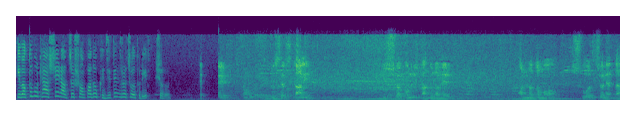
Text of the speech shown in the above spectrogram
কি বক্তব্য উঠে আসছে রাজ্য সম্পাদক জিতেন্দ্র চৌধুরীর, শুনুন। জোসেফ স্টালিন বিশ্ব কমিউনিস্ট আন্দোলনের অন্যতম সুউচ্চ নেতা,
